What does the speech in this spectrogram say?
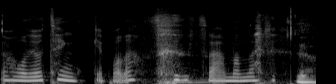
Det holder jo å tenke på det, så er man der. Ja.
